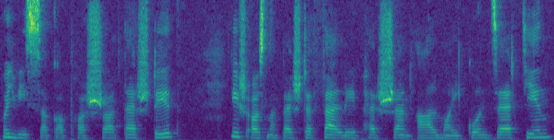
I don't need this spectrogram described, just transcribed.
hogy visszakaphassa a testét, és aznap este felléphessen álmai koncertjén,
